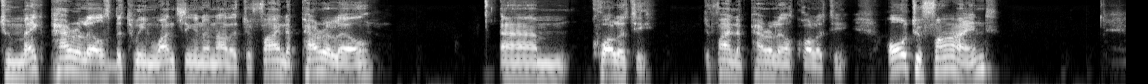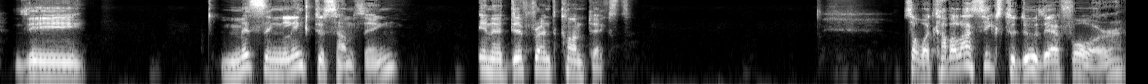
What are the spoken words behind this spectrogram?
To make parallels between one thing and another, to find a parallel um, quality, to find a parallel quality, or to find the missing link to something in a different context. So, what Kabbalah seeks to do, therefore,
